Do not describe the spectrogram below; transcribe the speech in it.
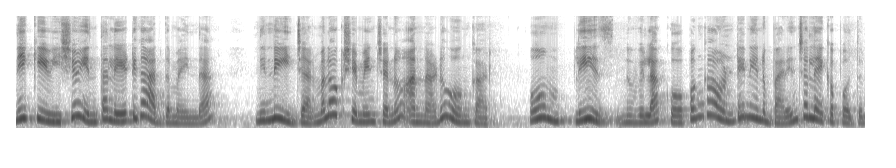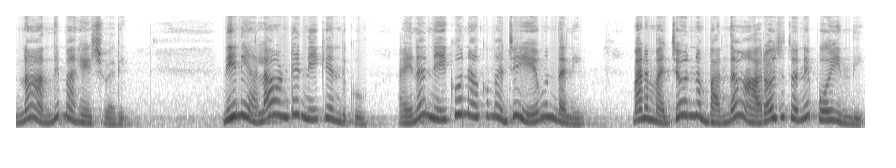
నీకు ఈ విషయం ఇంత లేటుగా అర్థమైందా? నిన్ను ఈ జన్మలో క్షమించను అన్నాడు ఓంకార్. ఓం ప్లీజ్ నువ్వు ఇలా కోపంగా ఉంటే నేను భరించలేకపోతున్నా అంది మహేశ్వరి. నేను ఎలా ఉంటే నీకెందుకు? అయినా నీకు నాకు మధ్య ఏముందని? మన మధ్య ఉన్న బంధం ఆ రోజుతోనే పోయింది.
